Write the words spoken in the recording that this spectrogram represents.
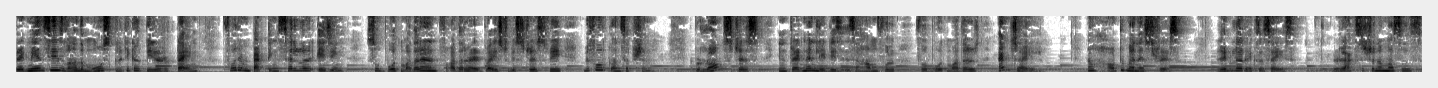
Pregnancy is one of the most critical period of time for impacting cellular aging, so both mother and father are advised to be stress free before conception. Prolonged stress in pregnant ladies is harmful for both mothers and child. Now, how to manage stress? Regular exercise, relaxation of muscles,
